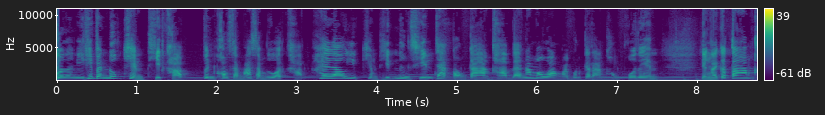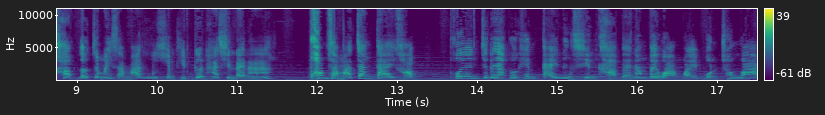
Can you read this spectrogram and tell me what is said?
กรณีที่เป็นรูปเข็มทิศครับ เป็นความสามารถสำรวจครับ ให้เราหยิบเข็มทิศ1ชิ้นจากกองกลางครับ และนำมาวางไว้บนกระดานของผู้เล่น อย่างไรก็ตามครับ เราจะไม่สามารถมีเข็มทิศเกิน 5 ชิ้นได้นะ ความสามารถจ้างไกด์ครับผู้เล่นจะได้รับโทเค็นไกด์1ชิ้นครับและนำไปวางไว้บนช่องว่าง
